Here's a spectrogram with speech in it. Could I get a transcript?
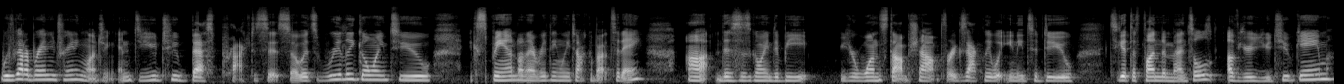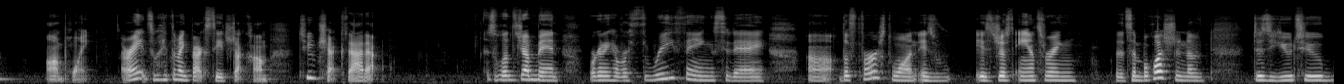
we've got a brand new training launching and YouTube best practices. So it's really going to expand on everything we talk about today. Uh, this is going to be your one stop shop for exactly what you need to do to get the fundamentals of your YouTube game on point. All right, so hitthemicbackstage.com to check that out. So let's jump in. We're going to cover three things today. Uh, the first one is is just answering the simple question of does YouTube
